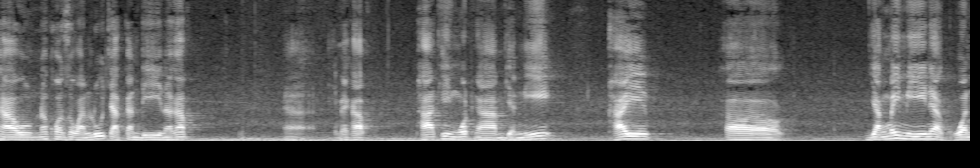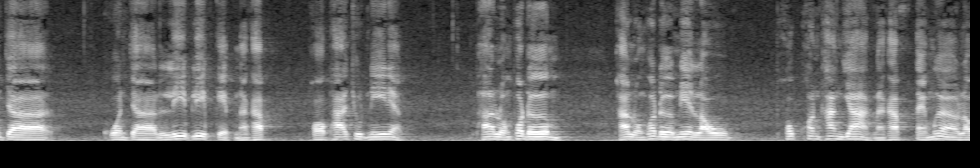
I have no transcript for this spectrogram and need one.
ชาวนครสวรรค์รู้จักกันดีนะครับเห็นไหมครับพระที่งดงามอย่างนี้ใครยังไม่มีเนี่ยควรจะควรจะรีบรีบเก็บนะครับ พอพระชุดนี้เนี่ยพระหลวงพ่อเดิมพระหลวงพ่อเดิมเนี่ยเรา พบค่อนข้างยากนะครับ แต่เมื่อเรา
